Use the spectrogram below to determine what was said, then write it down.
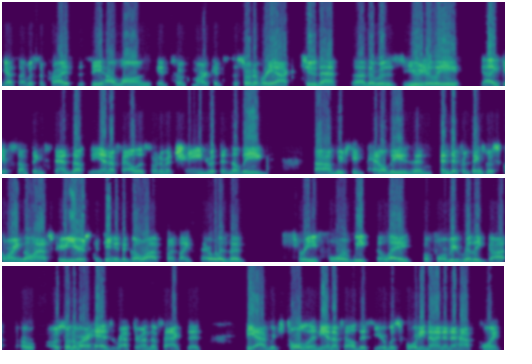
guess I was surprised to see how long it took markets to sort of react to that. Uh, there was usually, like, if something stands out in the NFL as sort of a change within the league, uh, we've seen penalties and, and different things with scoring the last few years continue to go up. But like there was a three, four week delay before we really got a, a sort of our heads wrapped around the fact that the average total in the NFL this year was 49 and a half points.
